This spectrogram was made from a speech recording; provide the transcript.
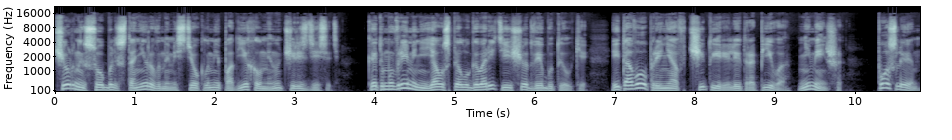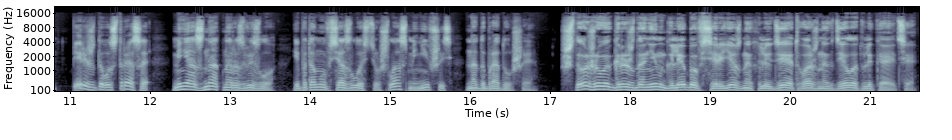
Черный соболь с тонированными стеклами подъехал минут через десять. К этому времени я успел уговорить еще две бутылки. Итого, приняв 4 литра пива, не меньше. После пережитого стресса меня знатно развезло, и потому вся злость ушла, сменившись на добродушие. «Что же вы, гражданин Глебов, серьезных людей от важных дел отвлекаете?»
